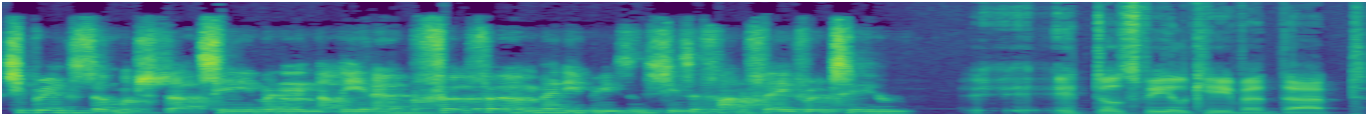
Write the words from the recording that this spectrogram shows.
she brings so much to that team, and you know, for for many reasons, she's a fan favourite too. It does feel, Caoimhe, that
